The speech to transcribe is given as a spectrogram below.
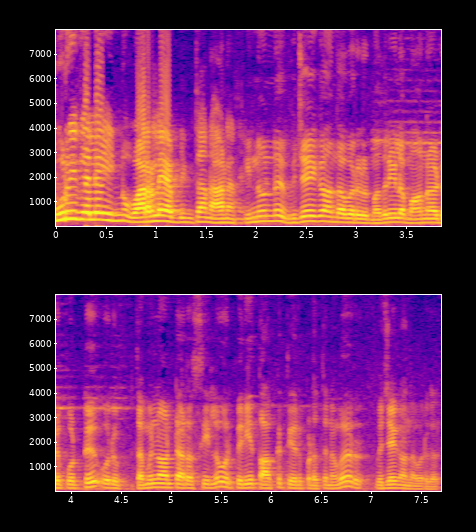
புரிதலே இன்னும் வரல அப்படின்னு தான் நான். இன்னொன்னு விஜயகாந்த் அவர்கள் மதுரையில மாநாடு போட்டு ஒரு தமிழ்நாட்டு அரசியல்ல ஒரு பெரிய தாக்கத்தை ஏற்படுத்தினவர் விஜயகாந்த் அவர்கள்.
